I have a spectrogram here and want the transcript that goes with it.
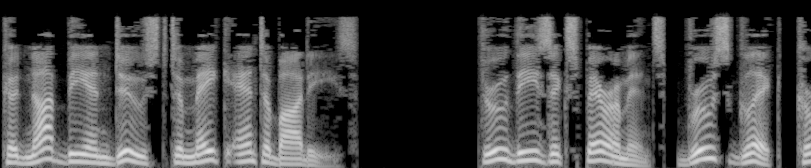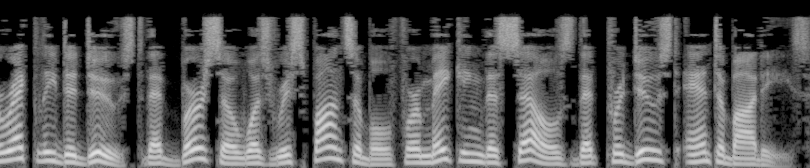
could not be induced to make antibodies. Through these experiments, Bruce Glick, correctly deduced that bursa was responsible for making the cells that produced antibodies.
